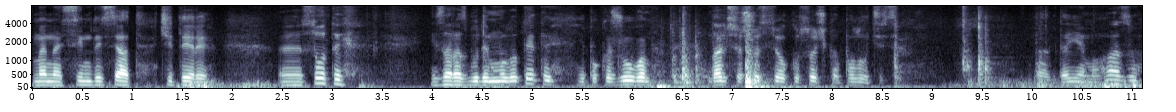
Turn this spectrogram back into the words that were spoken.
в мене 74 е, сотих. І зараз будемо молотити і покажу вам далі, що з цього кусочка вийде. Так, даємо газу.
